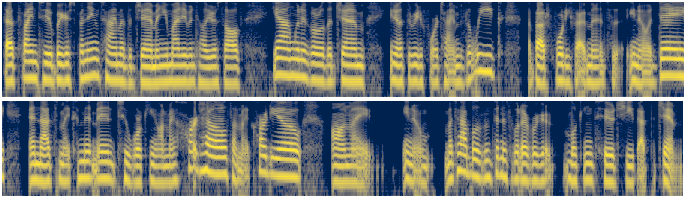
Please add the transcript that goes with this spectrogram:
That's fine too, but you're spending time at the gym and you might even tell yourself, yeah, I'm gonna go to the gym, you know, three to four times a week, about 45 minutes, you know, a day, and that's my commitment to working on my heart health, on my cardio, on my you know, metabolism, fitness, whatever you're looking to achieve at the gym.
